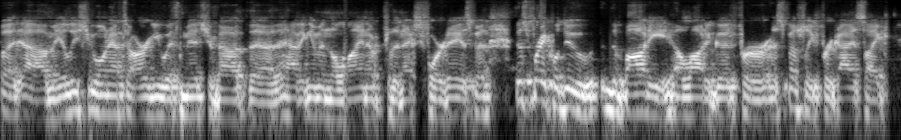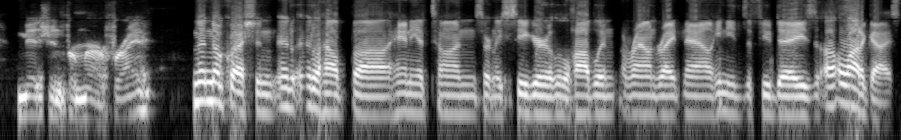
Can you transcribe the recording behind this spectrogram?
but um, at least you won't have to argue with mitch about the, having him in the lineup for the next four days but this break will do the body a lot of good for especially for guys like mitch and for murph right no, no question. It'll, it'll help uh, Hanny a ton. Certainly Seager, a little hobbling around right now. He needs a few days. A, a lot of guys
